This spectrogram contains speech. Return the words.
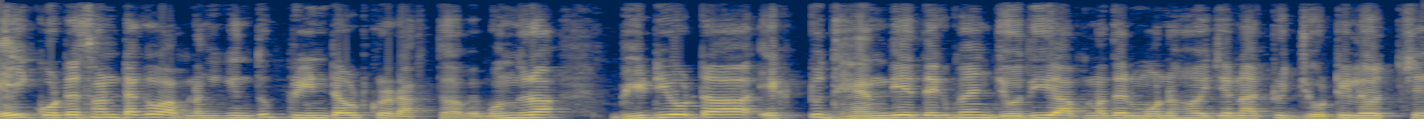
এই কোটেশনটাকেও আপনাকে কিন্তু প্রিন্ট আউট করে রাখতে হবে। বন্ধুরা, ভিডিওটা একটু ধ্যান দিয়ে দেখবেন। যদি আপনাদের মনে হয় যে না, একটু জটিল হচ্ছে,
